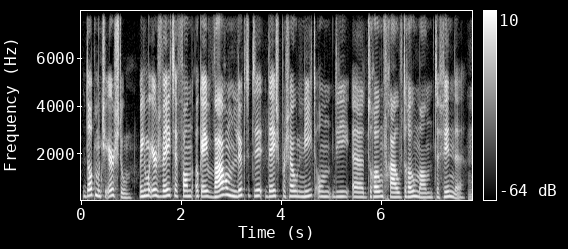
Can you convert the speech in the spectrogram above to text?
dat moet je eerst doen. Want je moet eerst weten van, oké, waarom lukt het deze persoon niet om die uh, droomvrouw of droomman te vinden? Mhm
